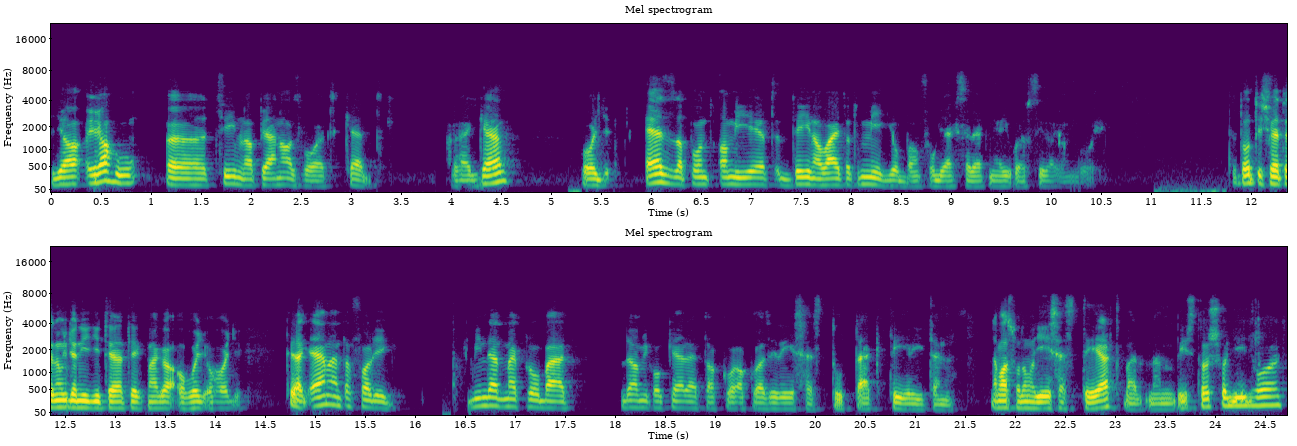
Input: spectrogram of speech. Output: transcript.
Ugye a Yahoo címlapján az volt kedd reggel, hogy ez a pont, amiért Dana White-ot még jobban fogják szeretni a UFC rajongói. Tehát ott is véletlenül ugyanígy ítélték meg, ahogy, ahogy tényleg elment a falig, mindent megpróbált, de amikor kellett, akkor, akkor azért észhez tudták téríteni. Nem azt mondom, hogy észhez tért, mert nem biztos, hogy így volt,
